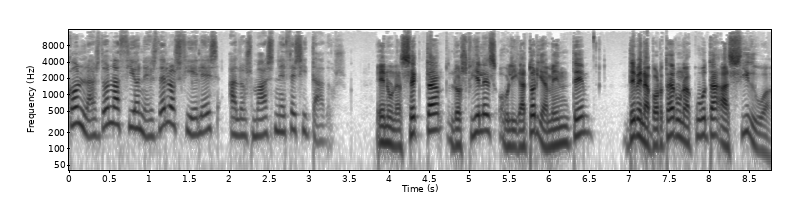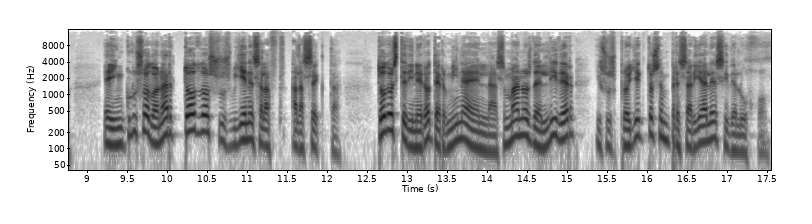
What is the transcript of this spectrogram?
con las donaciones de los fieles a los más necesitados. En una secta, los fieles obligatoriamente deben aportar una cuota asidua e incluso donar todos sus bienes a la, secta. Todo este dinero termina en las manos del líder y sus proyectos empresariales y de lujo.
